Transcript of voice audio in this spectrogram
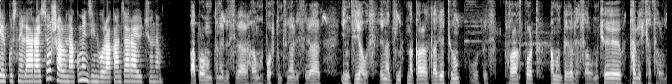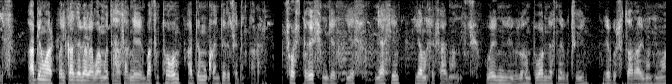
երկուսն էլ առ այսօր շարունակում են զինվորական ծառայությունը պատրոնում տնելիս իրար, համ պոստում տնելիս իրար, ինձ իավս, ենացին նկարած գազետում, որպես տրանսպորտ ամենտեղ էլ է սալում, չէ թալիս չա սալում ես։ Արդեն որ վարիկազել էր մոտ հասակներին բացն թողում, արդեն մուք այնտեղից են տարել։ 4 տղիս մինչև ես միասին յանք է շարմանից։ Ու մի ուզում տվան ես ներգուցին, երկուսը ծառայում են հիմա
